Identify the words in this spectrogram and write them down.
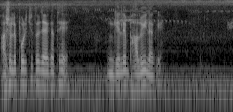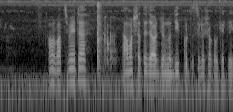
আসলে পরিচিত জায়গাতে গেলে ভালোই লাগে। আমার বাচ্চা মেয়েটা আমার সাথে যাওয়ার জন্য জিদ করতেছিল সকাল থেকেই।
